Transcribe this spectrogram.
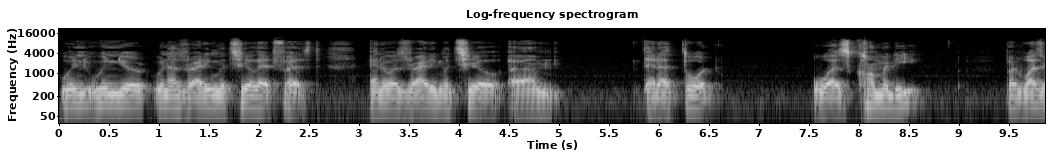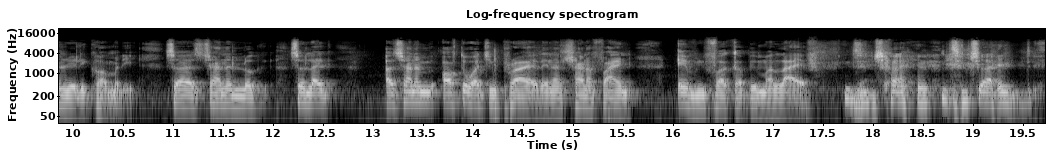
When when you're when I was writing material at first, and I was writing material um, that I thought was comedy, but wasn't really comedy. So I was trying to look. So like I was trying to after watching Pryor, then I was trying to find every fuck up in my life to try and to try and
